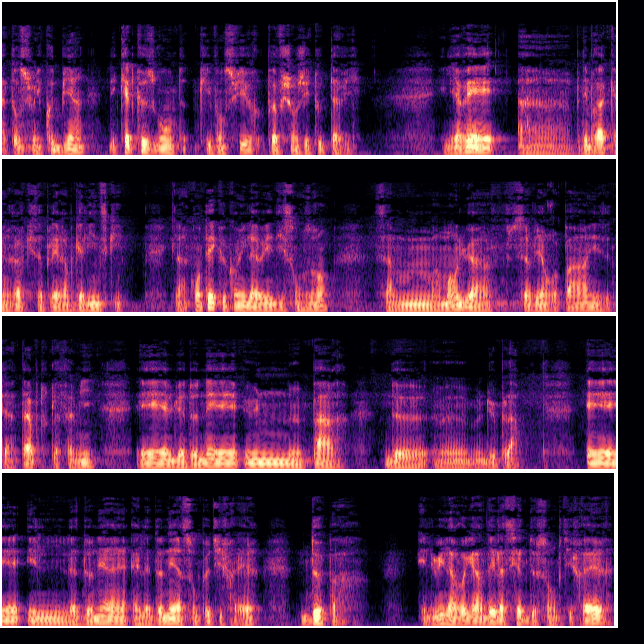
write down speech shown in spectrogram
Attention, écoute bien, les quelques secondes qui vont suivre peuvent changer toute ta vie. Il y avait un Bnebrak, un qui s'appelait Rav Galinsky. Il a raconté que quand il avait 10-11 ans, sa maman lui a servi un repas, ils étaient à table, toute la famille, et elle lui a donné une part de, euh, du plat. Et il a donné elle a donné à son petit frère deux parts. Et lui, il a regardé l'assiette de son petit frère,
